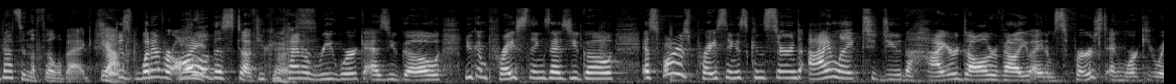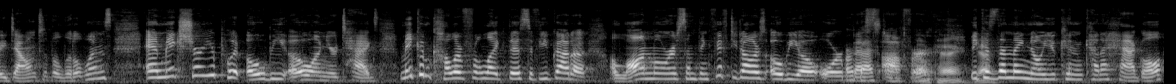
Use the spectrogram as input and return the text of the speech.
That's in the fill bag. Yeah. Just whatever, all Right. of this stuff. You can Yes. kind of rework as you go. You can price things as you go. As far as pricing is concerned, I like to do the higher dollar value items first and work your way down to the little ones. And make sure you put OBO on your tags. Make them colorful like this. If you've got a, a lawnmower or something, $50 OBO or, best, best offer. offer. Okay, Because yeah. then they know you can kind of haggle.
